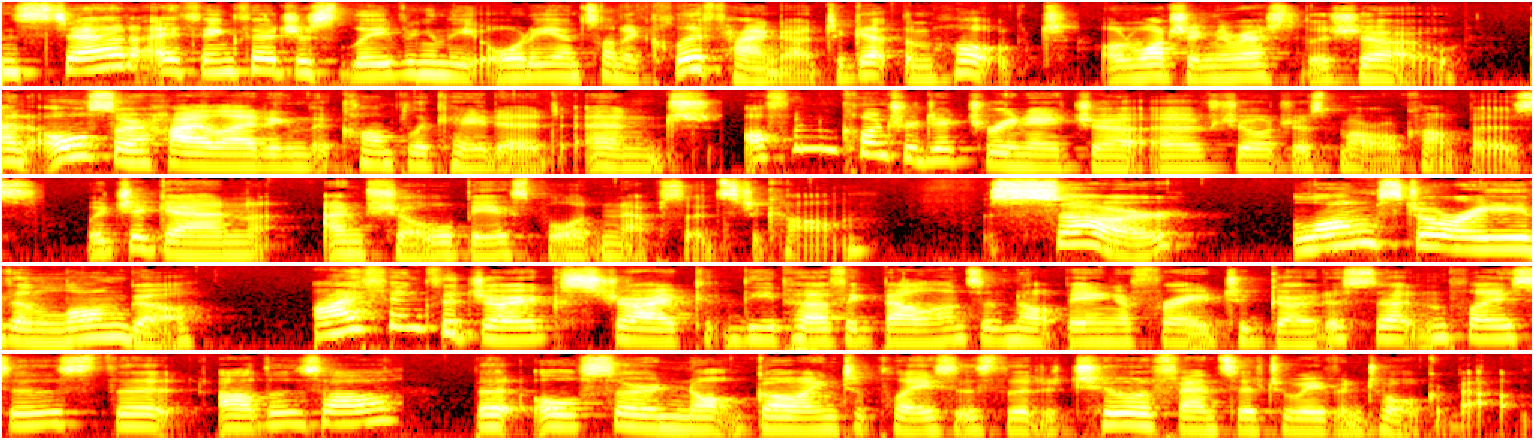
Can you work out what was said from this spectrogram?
Instead, I think they're just leaving the audience on a cliffhanger to get them hooked on watching the rest of the show and also highlighting the complicated and often contradictory nature of Georgia's moral compass, which again, I'm sure will be explored in episodes to come. So, long story even longer, I think the jokes strike the perfect balance of not being afraid to go to certain places that others are, but also not going to places that are too offensive to even talk about.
